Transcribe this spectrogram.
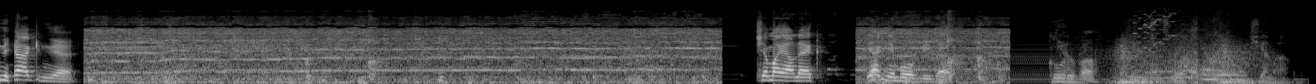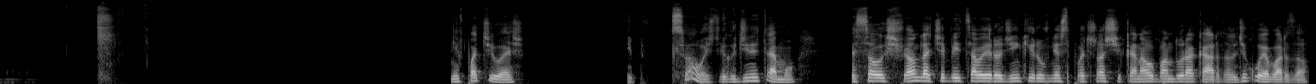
Jak nie? Siema Janek. Jak nie było widać? Kurwa. 5 złotych. Siema. Nie wpłaciłeś. Nie wysłałeś dwie godziny temu. Wesołych świąt dla ciebie i całej rodzinki, również społeczności kanału Bandura Kartel. Dziękuję bardzo.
